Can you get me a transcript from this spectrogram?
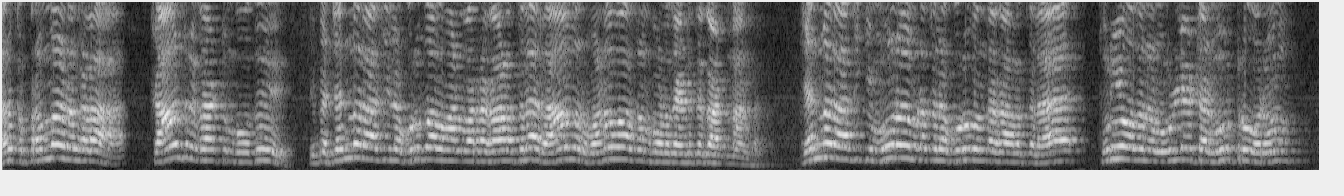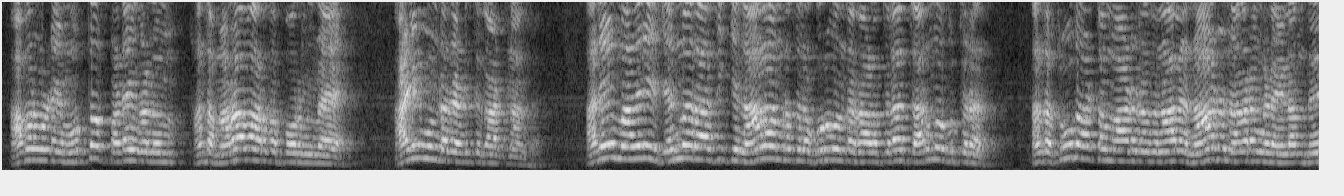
அதுக்கு பிரமாணங்களாக சான்று காட்டும்போது இப்போ ஜென்ம ராசியில் குரு பகவான் வர்ற காலத்தில் ராமர் வனவாசம் போனதை எடுத்து காட்டினாங்க. ஜென்மராசிக்கு மூணாம் இடத்துல குரு வந்த காலத்தில் துரியோதனன் உள்ளிட்ட நூற்றுவரும் அவர்களுடைய மொத்த படைகளும் அந்த மகாபாரத போரில் அழிவுண்டதை எடுத்து காட்டினாங்க. அதே மாதிரி ஜென்ம ராசிக்கு நாலாம் இடத்துல குரு வந்த காலத்தில் தர்மபுத்திரர். அந்த சூதாட்டம் ஆடுனதுனால நாடு நகரங்களை இழந்து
